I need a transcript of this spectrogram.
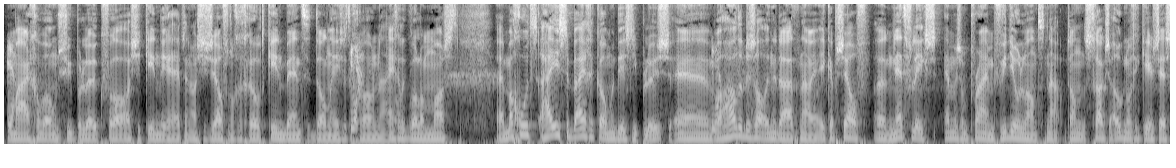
Maar gewoon superleuk. Vooral als je kinderen hebt en als je zelf nog een groot kind bent. Dan is het gewoon eigenlijk wel een must. Uh, maar goed, hij is erbij gekomen, Disney+. Plus. Uh, we hadden dus al inderdaad... Nou ja, ik heb zelf uh, Netflix, Amazon Prime, Videoland. Nou, dan straks ook nog een keer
